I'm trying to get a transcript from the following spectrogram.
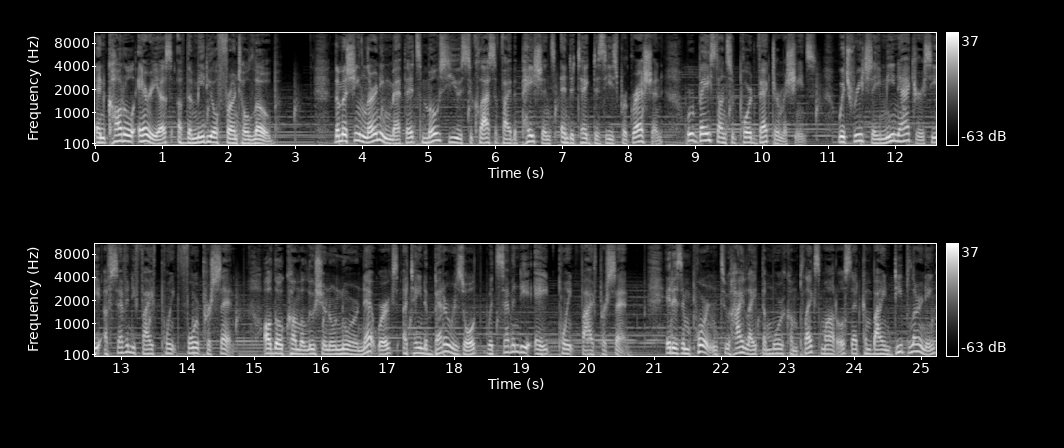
and caudal areas of the medial frontal lobe. The machine learning methods most used to classify the patients and detect disease progression were based on support vector machines, which reached a mean accuracy of 75.4%, although convolutional neural networks attained a better result with 78.5%. It is important to highlight the more complex models that combine deep learning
